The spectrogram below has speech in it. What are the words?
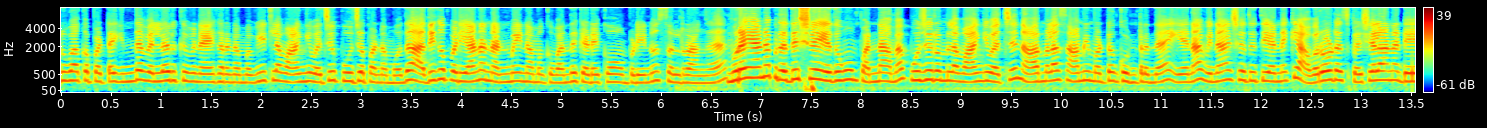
உருவாக்கப்பட்ட இந்த வெள்ளருக்கு விநாயகரை நம்ம வீட்டில் வாங்கி வச்சு பூஜை பண்ணும்போது அதிகப்படியான நன்மை நமக்கு வந்து கிடைக்கும் அப்படின்னு சொல்றாங்க. முறையான பிரதிஷ்டை எதுவும் பண்ணாம பூஜை ரூம்ல வாங்கி வச்சு நார்மலா சாமி மட்டும் கும்பிட்டுருந்தேன். ஏன்னா விநாயகர் சதுர்த்தி அன்னைக்கு அவரோட ஸ்பெஷலான டே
